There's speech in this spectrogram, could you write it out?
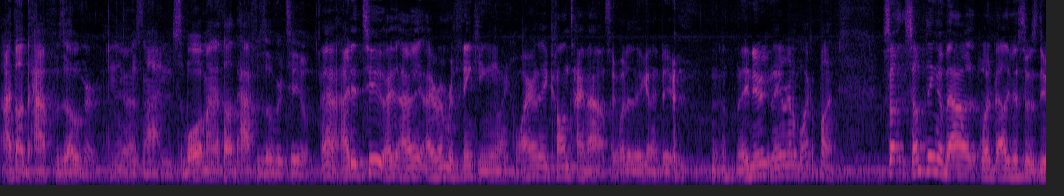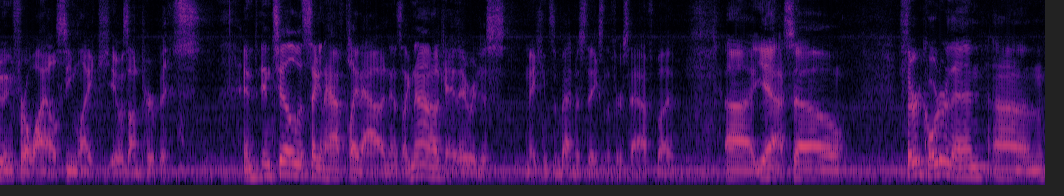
I thought the half was over, and it Yeah. was not. And Cibola might have thought the half was over too. Yeah, I did too. I, I, I remember thinking like, why are they calling timeouts? Like, what are they gonna do? they knew they were gonna block a punt. So something about what Valley Vista was doing for a while seemed like it was on purpose, and until the second half played out, and it's like, no, okay, they were just making some bad mistakes in the first half. But uh, yeah, so third quarter, then um,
